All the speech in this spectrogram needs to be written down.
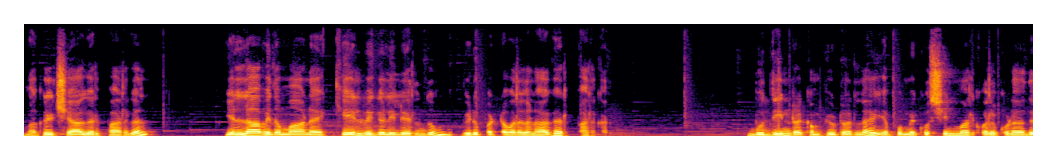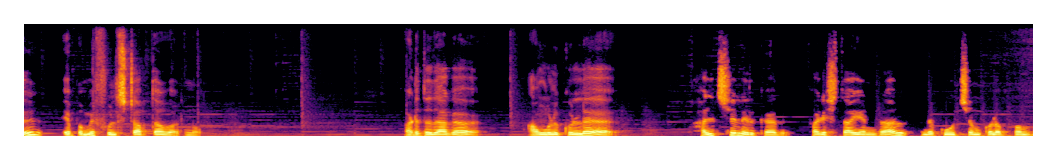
மகிழ்ச்சியாக இருப்பார்கள் எல்லா விதமான கேள்விகளிலிருந்தும் விடுபட்டவர்களாக இருப்பார்கள். புத்தின்ற கம்ப்யூட்டரில் எப்போவுமே கொஸ்டின் மார்க் வரக்கூடாது எப்போவுமே ஃபுல் ஸ்டாப் தான் வரணும். அடுத்ததாக அவங்களுக்குள்ள ஹல்ச்சல் இருக்காது. ஃபரிஷ்தா என்றால் இந்த கூச்சம் குழப்பம்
